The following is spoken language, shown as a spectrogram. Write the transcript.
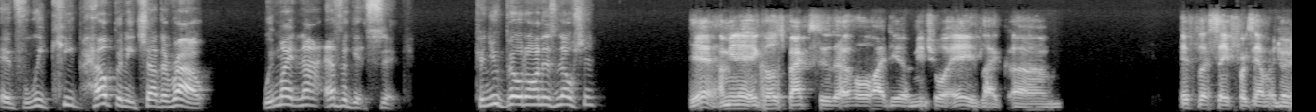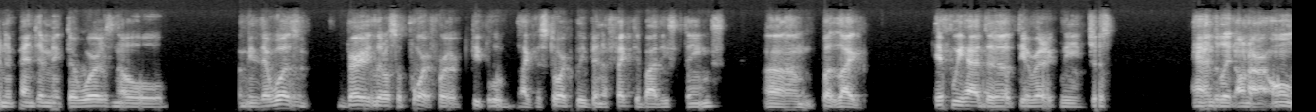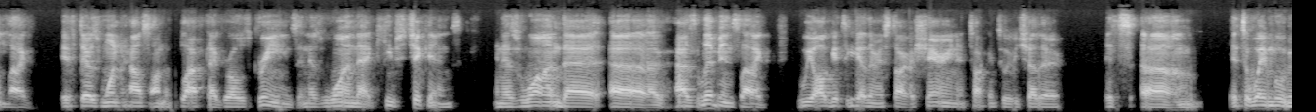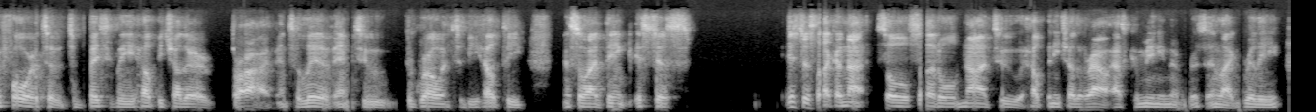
If we keep helping each other out, we might not ever get sick. Can you build on this notion? Yeah, I mean, it goes back to that whole idea of mutual aid. Like, um, if let's say, for example, during the pandemic, there was no, I mean, there was very little support for people who like historically been affected by these things. Um, but like, if we had to theoretically just handle it on our own, like if there's one house on the block that grows greens and there's one that keeps chickens and there's one that uh, has livings, like we all get together and start sharing and talking to each other. It's um, it's a way moving forward to to basically help each other thrive and to live and to to grow and to be healthy. And so I think it's just it's just like a not so subtle nod to helping each other out as community members and like really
